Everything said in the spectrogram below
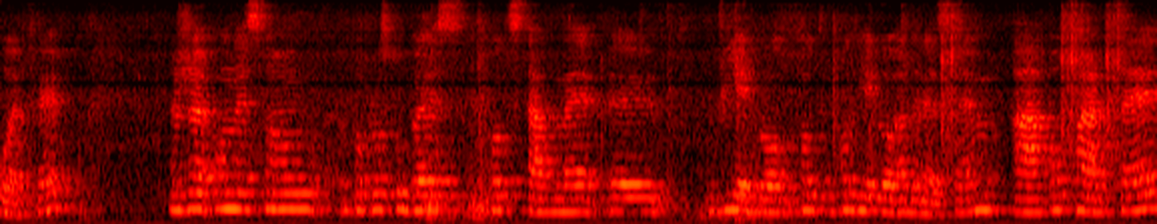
UEFA, że one są po prostu bezpodstawne y, w jego, pod, pod jego adresem, a oparte,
